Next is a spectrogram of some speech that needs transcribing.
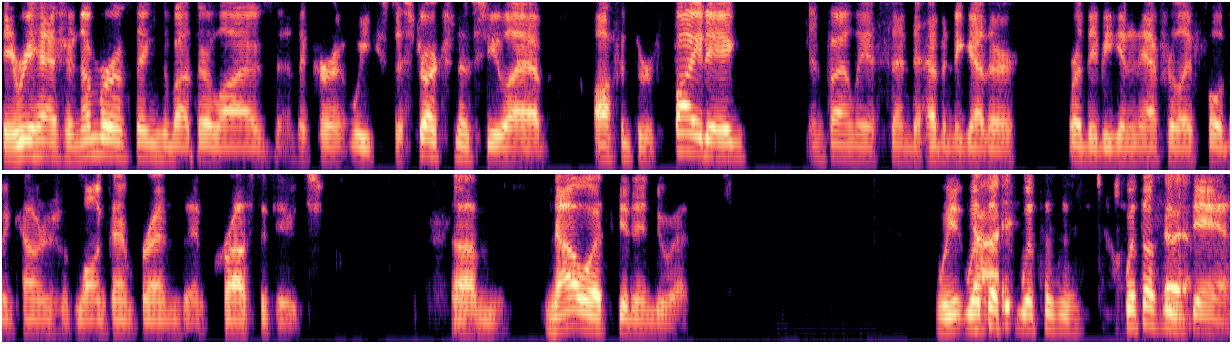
They rehash a number of things about their lives and the current week's destruction of Sealab, often through fighting, and finally ascend to heaven together, where they begin an afterlife full of encounters with longtime friends and prostitutes. Um, now let's get into it. We with Yeah, us with us is with us is Dan.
